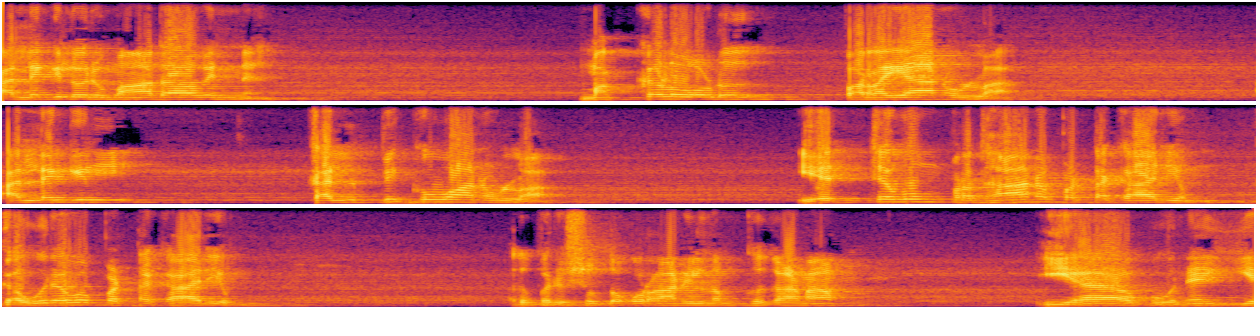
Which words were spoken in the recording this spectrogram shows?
അല്ലെങ്കിൽ ഒരു മാതാവിന് മക്കളോട് പറയാനുള്ള അല്ലെങ്കിൽ കൽപ്പിക്കുവാനുള്ള ഏറ്റവും പ്രധാനപ്പെട്ട കാര്യം ഗൗരവപ്പെട്ട കാര്യം അത് പരിശുദ്ധ ഖുർആനിൽ നമുക്ക് കാണാം. യാ ബുനയ്യ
